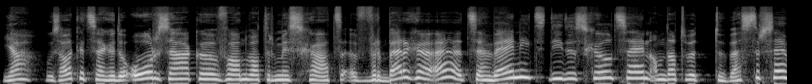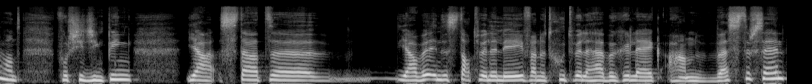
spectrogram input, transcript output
ja, hoe zal ik het zeggen, de oorzaken van wat er misgaat verbergen. Hè. Het zijn wij niet die de schuld zijn, omdat we te westers zijn. Want voor Xi Jinping ja, staat ja, we in de stad willen leven en het goed willen hebben gelijk aan Westers zijn.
